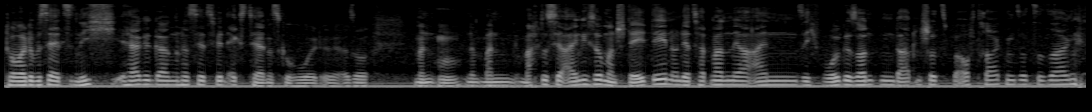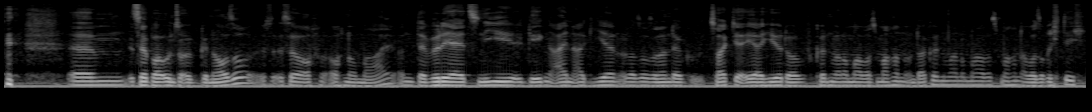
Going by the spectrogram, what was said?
Torwald, du bist ja jetzt nicht hergegangen und hast jetzt wie ein externes geholt. Äh, also man, mhm. Ne, man macht es ja eigentlich so, man stellt den und jetzt hat man ja einen sich wohlgesonnten Datenschutzbeauftragten sozusagen. ähm, ist ja bei uns genauso, ist, ist ja auch, auch normal und der würde ja jetzt nie gegen einen agieren oder so, sondern der zeigt ja eher hier, da können wir nochmal was machen und da können wir nochmal was machen, aber so richtig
